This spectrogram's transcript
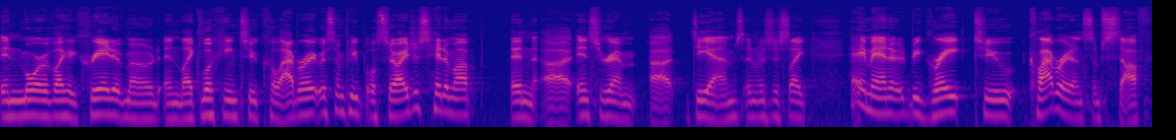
in more of like a creative mode and like looking to collaborate with some people. So I just hit him up in uh, Instagram uh, DMs and was just like, "Hey man, it would be great to collaborate on some stuff."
